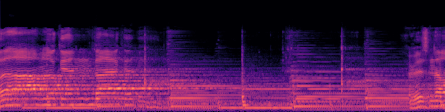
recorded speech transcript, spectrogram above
Well, I'm looking back again. There is no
